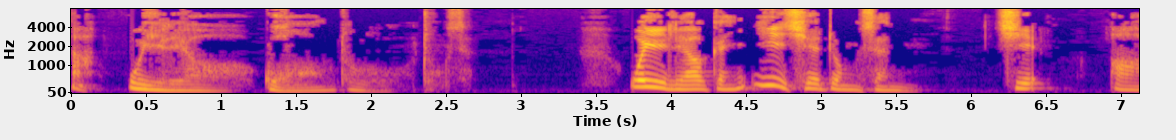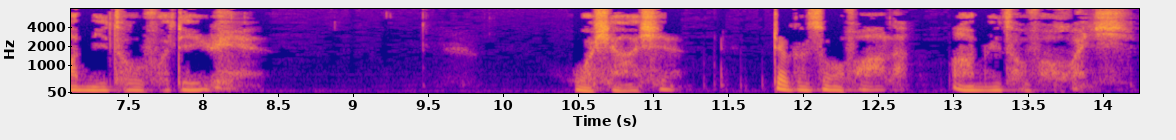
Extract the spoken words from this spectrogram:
啊，为了广度众生，为了跟一切众生。结阿弥陀佛的缘，我相信这个做法了，阿弥陀佛欢喜。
